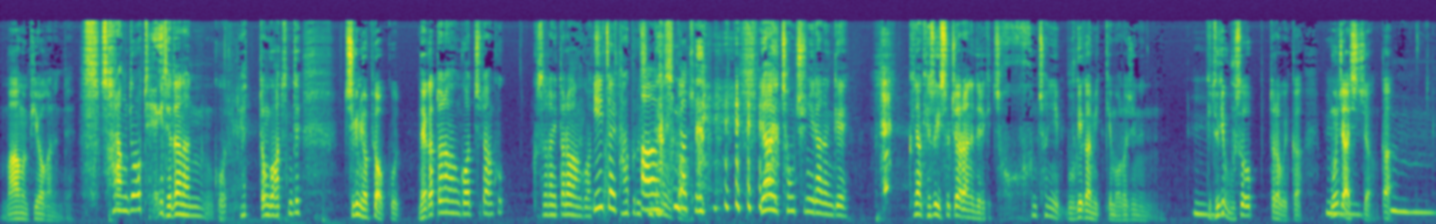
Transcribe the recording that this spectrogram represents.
마음은 비어가는데, 사랑도 뭐 되게 대단한 거 했던 것 같은데, 지금 옆에 없고, 내가 떠나간 것 같지도 않고, 그 사람이 떠나간 것 같지도. 1절 다 부르신다. 아, 심각해. 야, 이 청춘이라는 게 그냥 계속 있을 줄 알았는데 이렇게 천천히 무게감 있게 멀어지는 음. 게 되게 무섭더라고요. 그러니까 뭔지 음. 아시죠? 그러니까 음.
